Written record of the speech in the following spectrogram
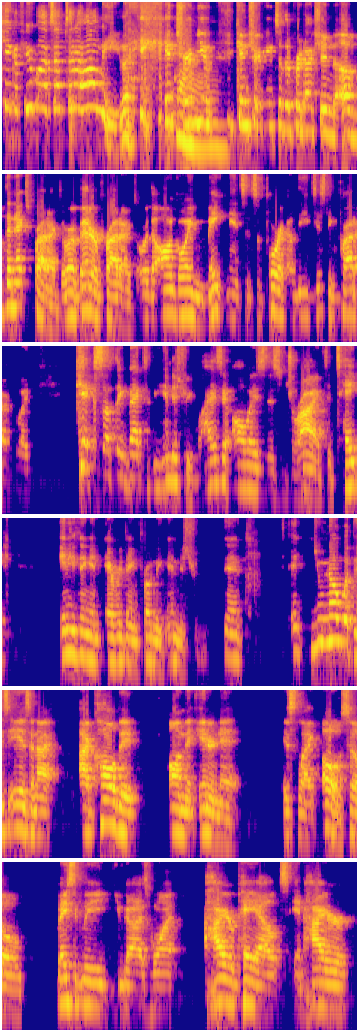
kick a few bucks up to the homie. Like contribute uh, contribute to the production of the next product or a better product or the ongoing maintenance and support of the existing product. Like kick something back to the industry. Why is it always this drive to take anything and everything from the industry? And, and you know what this is, and I I called it on the internet. It's like, oh, so basically you guys want higher payouts and higher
